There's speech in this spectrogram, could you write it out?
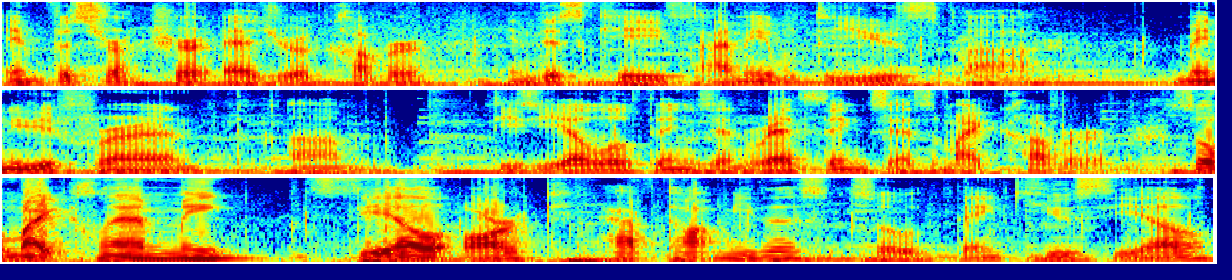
infrastructure as your cover. In this case I'm able to use uh, many different um, these yellow things and red things as my cover. So my clanmate CL Arc have taught me this, so thank you CL.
